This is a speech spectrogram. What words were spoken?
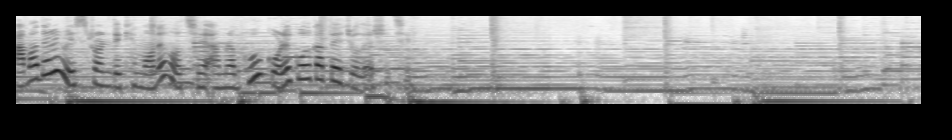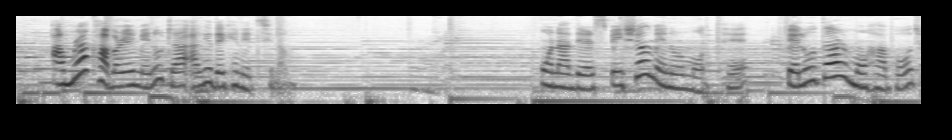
আমাদের রেস্টুরেন্ট দেখে মনে হচ্ছে আমরা ভুল করে কলকাতায় চলে এসেছি। আমরা খাবারের মেনুটা আগে দেখে নিচ্ছিলাম। ওনাদের স্পেশাল মেনুর মধ্যে ফেলুদার মহাভোজ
